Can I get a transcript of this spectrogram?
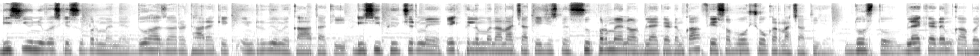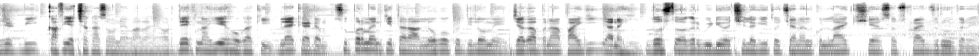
डीसी यूनिवर्स के सुपरमैन ने 2018 के एक इंटरव्यू में कहा था कि डीसी फ्यूचर में एक फ़िल्म बनाना चाहती है जिसमें सुपरमैन और ब्लैक एडम का फेस ऑफ़ वो शो करना चाहती है। दोस्तों ब्लैक एडम का बजट भी काफ़ी अच्छा खासा होने वाला है और देखना ये होगा कि ब्लैक एडम सुपरमैन की तरह लोगों के दिलों में जगह बना पाएगी या नहीं। दोस्तों, अगर वीडियो अच्छी लगी तो चैनल को लाइक शेयर सब्सक्राइब ज़रूर करें।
